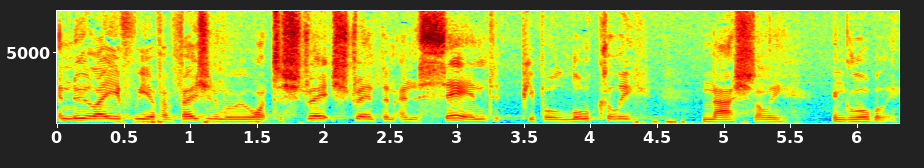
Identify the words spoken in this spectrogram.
In New Life, we have a vision where we want to stretch, strengthen, and send people locally, nationally, and globally.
